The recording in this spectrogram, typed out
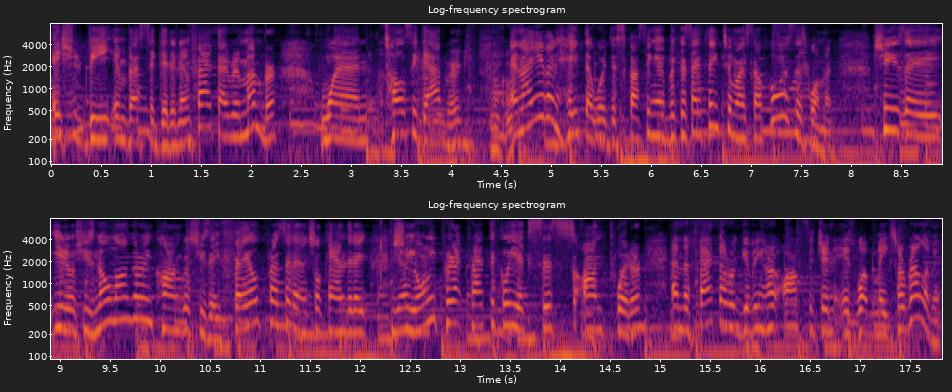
it should be investigated. In fact, I remember when Tulsi Gabbard, and I even hate that we're we're discussing it because I think to myself, who is this woman? She's a, you know, she's no longer in Congress. She's a failed presidential candidate. She only pra practically exists on Twitter. And the fact that we're giving her oxygen is what makes her relevant,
